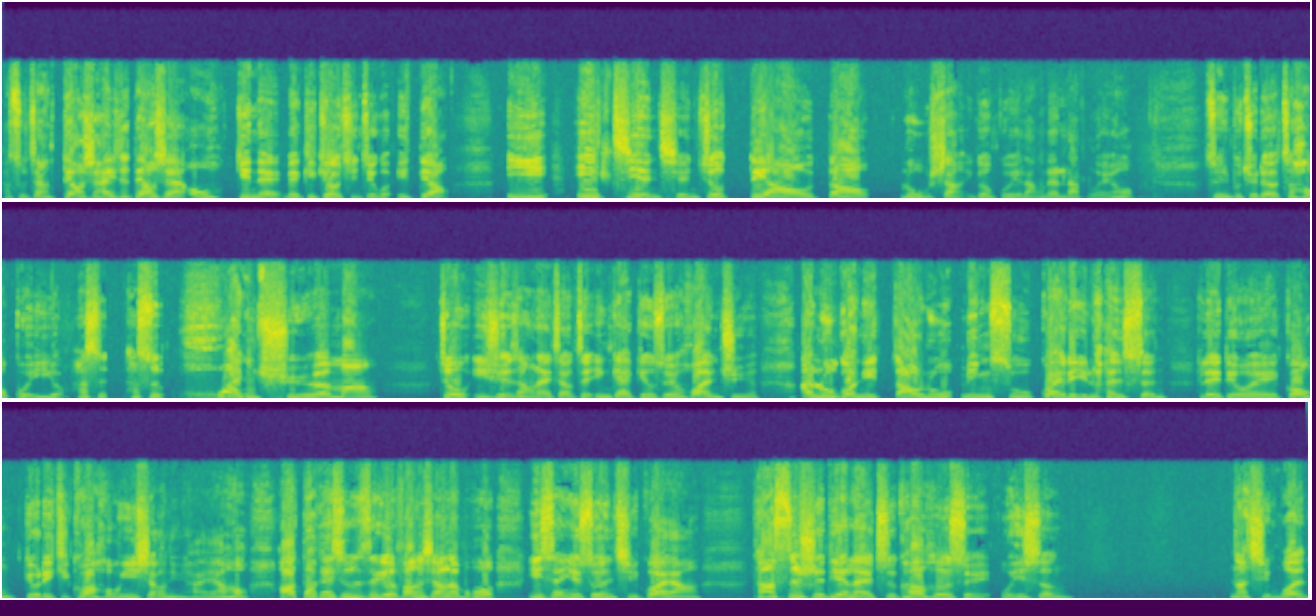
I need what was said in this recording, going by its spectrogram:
他说这样掉下来，一直掉下来，哦，紧嘞，没去扣钱，结果一掉，一一捡钱就掉到路上，一个鬼狼的落来哦。所以你不觉得这好诡异哦？他是他是幻觉吗？就医学上来讲，这应该就是幻觉啊！如果你导入民俗怪力乱神，那就会讲叫你去看红衣小女孩啊！哈，好，大概就是这个方向了。不过医生也说很奇怪啊，他四十天来只靠喝水为生，那请问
